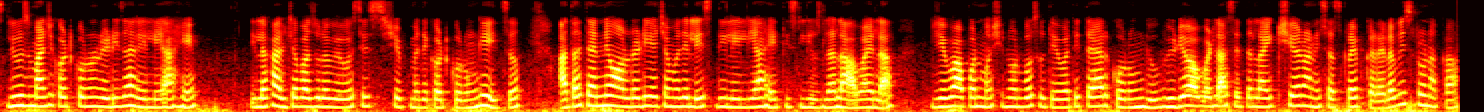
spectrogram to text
स्लीव्ज माझी कट करून रेडी झालेली आहे. तिला खालच्या बाजूला व्यवस्थित शेपमध्ये कट करून घ्यायचं. आता त्यांनी ऑलरेडी याच्यामध्ये लेस दिलेली आहे ती स्लीव्जला लावायला. जेव्हा आपण मशीनवर बसू तेव्हा ते तयार करून घेऊ. व्हिडिओ आवडला असेल तर लाईक शेअर आणि सबस्क्राईब करायला विसरू नका.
